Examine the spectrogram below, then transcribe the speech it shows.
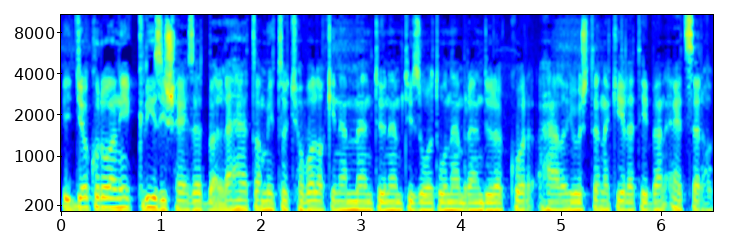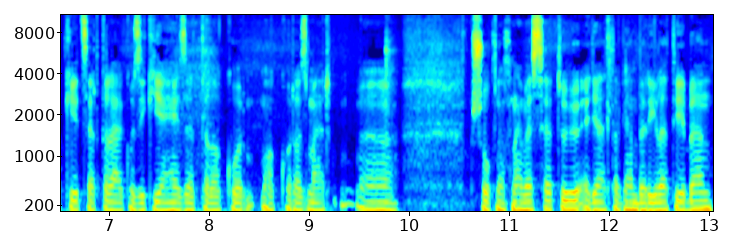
gyakorolni krízis helyzetben lehet, amit, hogyha valaki nem mentő, nem tűzoltó, nem rendőr, akkor hála jó Istennek életében egyszer, ha kétszer találkozik ilyen helyzettel, akkor, akkor az már soknak nevezhető egy átlag ember életében.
